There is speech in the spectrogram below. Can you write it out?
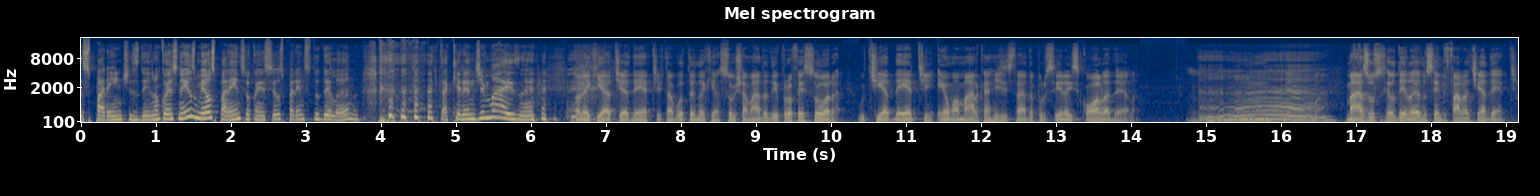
os parentes dele, não conheço nem os meus parentes, vou conhecer os parentes do Delano. tá querendo demais, né? Olha aqui, a tia Dete tá botando aqui, ó. Sou chamada de professora. O tia Dete é uma marca registrada por ser a escola dela. Ah, Mas o seu Delano sempre fala tia Dete.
